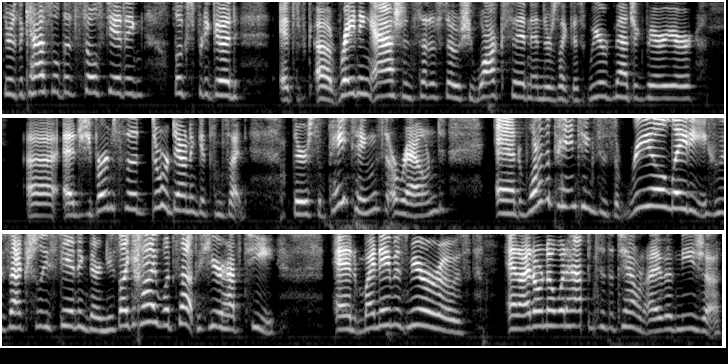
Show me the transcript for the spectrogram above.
There's a castle that's still standing, looks pretty good. It's uh, raining ash instead of snow. She walks in and there's like this weird magic barrier, uh, and she burns the door down and gets inside. There's some paintings around, and one of the paintings is a real lady who's actually standing there, and he's like, "Hi, what's up? Here, have tea." And my name is Mirror Rose, and I don't know what happened to the town. I have amnesia.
